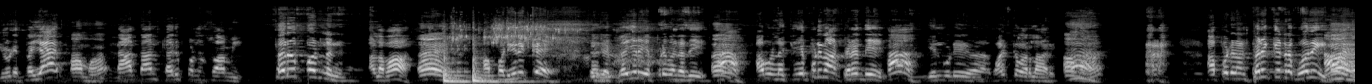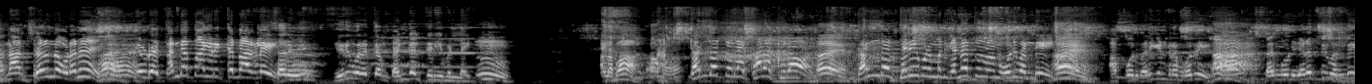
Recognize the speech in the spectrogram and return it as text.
என்னுடைய பெயர் ஆமா. நான் தான் கருப்பண்ணன் சுவாமி. கருப்பண்ணன். அல்லவா? அப்படி இருக்க. பெயர் எப்படி வந்தது? அவளுக்கு எப்படி நான் பிறந்தேன்? என்னுடைய வாழ்க்கை வரலாறு. ஆமா. அப்படி நான் பிறக்கின்ற போது நான் பிறந்த உடனே என்னுடைய தங்கத்தாய் இருக்கின்றார்களே. சரி. இருவருக்கும் கண்கள் தெரியவில்லை அல்லவா? காலத்தினால் எண்ணத்தில் நான் ஓடி வந்தேன். அப்போது வருகின்ற போது தங்களுடைய இடத்தில் வந்து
